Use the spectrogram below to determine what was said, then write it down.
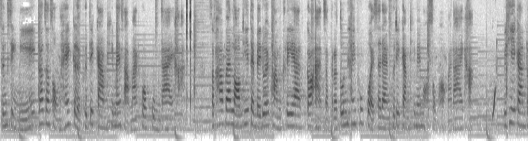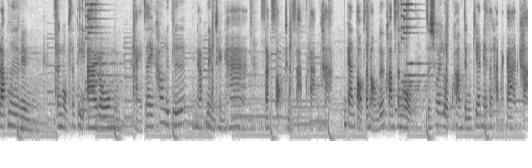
ซึ่งสิ่งนี้ก็จะส่งให้เกิดพฤติกรรมที่ไม่สามารถควบคุมได้ค่ะ สภาพแวดล้อมที่เต็มไปด้วยความเครียด ก็อาจจะกระตุ้นให้ผู้ป่วยแสดงพฤติกรรมที่ไม่เหมาะสมออกมาได้ค่ะ วิธีการรับมือ 1. สงบสติอารมณ์ หายใจเข้าลึกๆ นับ 1-5 สัก 2-3 ครั้งค่ะ การตอบสนองด้วยความสงบจะช่วยลดความตึงเครียดในสถานการณ์ค่ะ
